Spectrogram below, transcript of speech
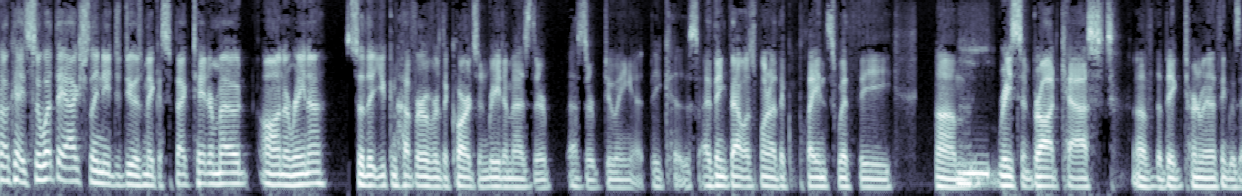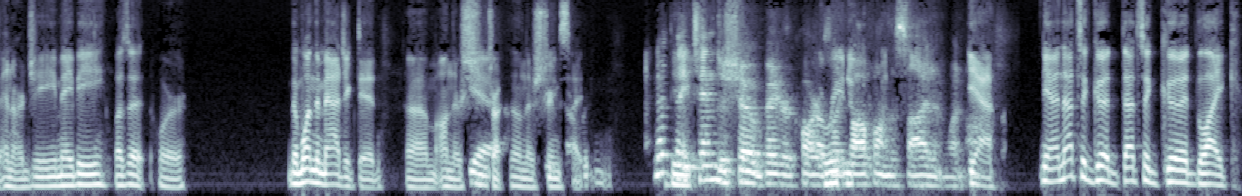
Okay, so what they actually need to do is make a spectator mode on Arena so that you can hover over the cards and read them as they're as they're doing it. Because I think that was one of the complaints with the um, Mm. recent broadcast of the big tournament. I think it was NRG, maybe was it or the one the Magic did um, on their Yeah. str- on their stream site. I know they tend to show bigger cards like off on the side and whatnot. Yeah, yeah, and that's a good that's a good like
